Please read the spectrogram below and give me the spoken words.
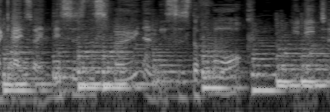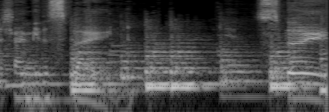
Okay, so this is the spoon and this is the fork. You need to show me the spoon. Spoon.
